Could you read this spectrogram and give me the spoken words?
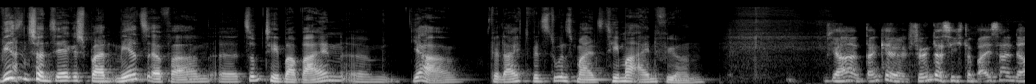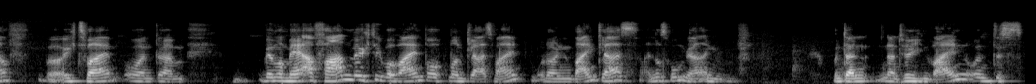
Wir sind schon sehr gespannt, mehr zu erfahren äh, zum Thema Wein. Ähm, ja, vielleicht willst du uns mal ins Thema einführen. Ja, danke. Schön, dass ich dabei sein darf bei euch zwei. Und ähm, wenn man mehr erfahren möchte über Wein, braucht man ein Glas Wein oder ein Weinglas, andersrum, ja. Und dann natürlich ein Wein und das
